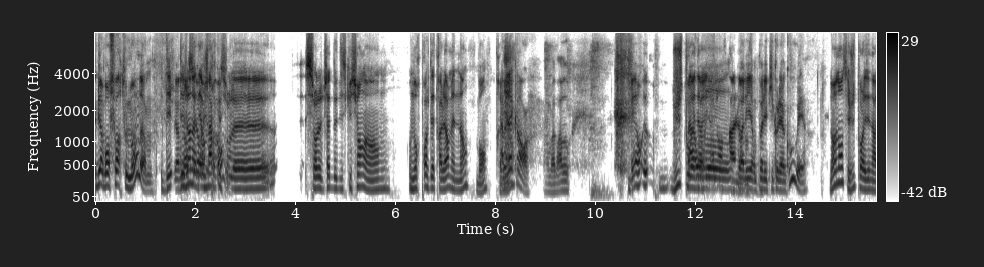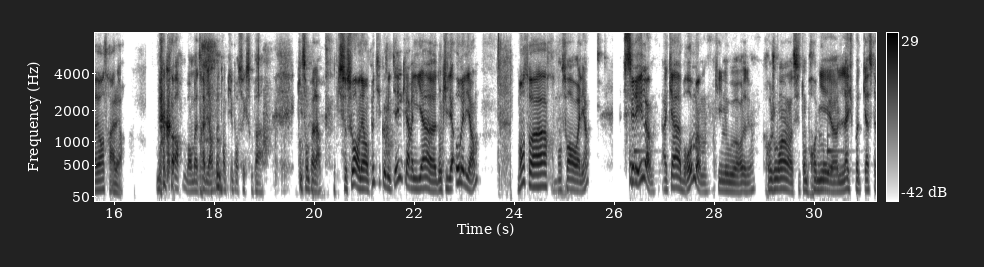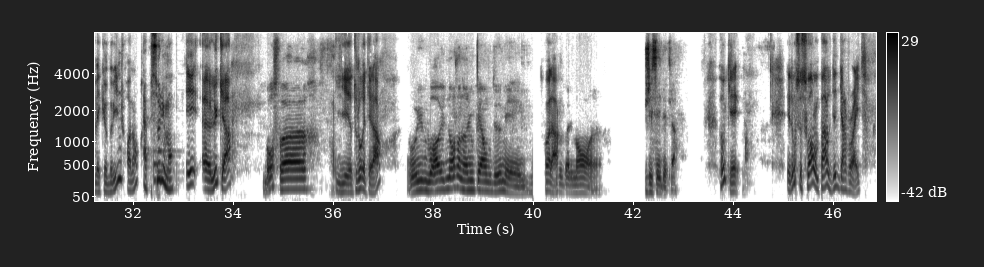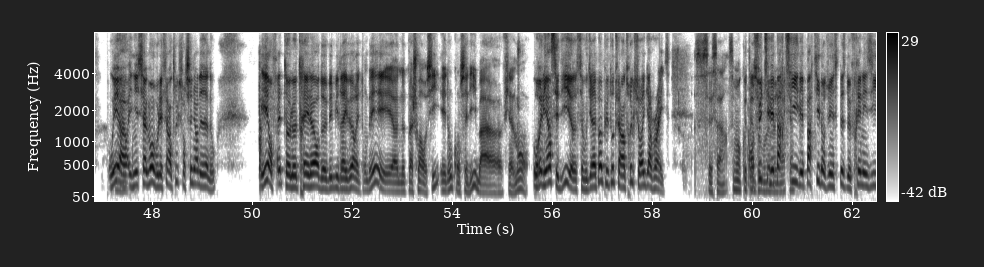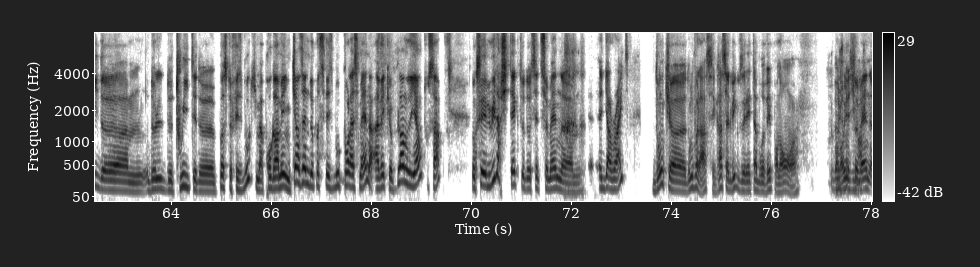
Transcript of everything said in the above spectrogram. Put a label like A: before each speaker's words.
A: Eh bien, bonsoir tout le monde.
B: déjà, on a des remarques sur le, sur le chat de discussion. On, nous reproche d'être à l'heure maintenant. Bon, très ah bien.
A: D'accord. Bah, bravo.
B: Mais euh, juste pour
A: bah, on, peut aller, on peut aller picoler un coup.
B: Non, non, c'est juste pour les énerver, on sera à l'heure.
A: D'accord, bon bah très bien, bah, tant pis pour ceux qui sont pas qui sont pas là. puis ce soir on est en petit comité car il y a euh, donc il y a Aurélien.
B: Bonsoir.
A: Bonsoir Aurélien. Cyril, aka Brome, qui nous rejoint, c'est ton premier euh, live podcast avec euh, Bobine, je crois, non?
C: Absolument.
A: Et Lucas.
D: Bonsoir.
A: Qui a toujours été là.
D: Oui, bon, non, j'en ai loupé un ou deux, mais
A: voilà.
D: globalement, j'essaye d'être là.
A: Ok. Et donc ce soir, on parle d'Edgar Wright. Oui, alors initialement, on voulait faire un truc sur Seigneur des Anneaux. Et en fait, le trailer de Baby Driver est tombé et euh, notre mâchoire aussi. Et donc, on s'est dit, bah, finalement, Aurélien s'est dit, euh, ça vous dirait pas plutôt de faire un truc sur Edgar Wright?
B: C'est ça, c'est mon côté.
A: Ensuite, il est parti, il est parti dans une espèce de frénésie de, euh, de, de tweets et de posts Facebook. Il m'a programmé une quinzaine de posts Facebook pour la semaine avec plein de liens, tout ça. Donc, c'est lui l'architecte de cette semaine, Edgar Wright. Donc, donc voilà, c'est grâce à lui que vous allez être abreuvé pendant,
B: bah, une semaine.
